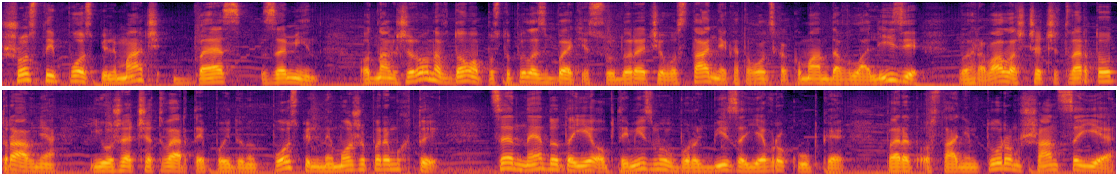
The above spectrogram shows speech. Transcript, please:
Шостий поспіль матч без замін. Однак Жирона вдома поступилась Бетісу. До речі, востаннє каталонська команда в Ла Лізі вигравала ще 4 травня, і уже четвертий поєдинок поспіль не може перемогти. Це не додає оптимізму в боротьбі за Єврокубки. Перед останнім туром шанси є,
